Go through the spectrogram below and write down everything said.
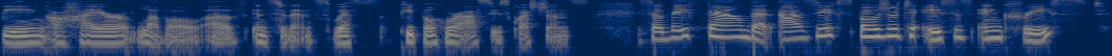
being a higher level of incidence with people who are asked these questions. So they found that as the exposure to ACEs increased,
